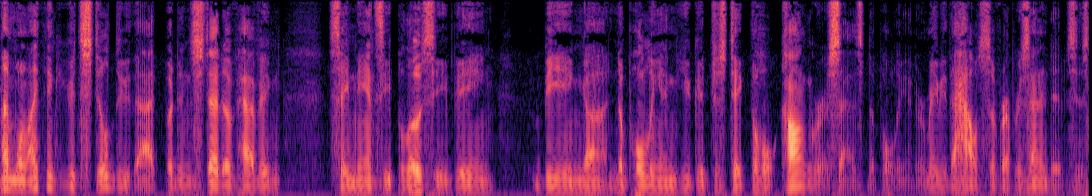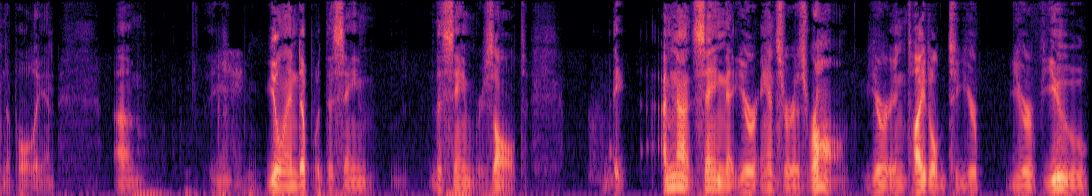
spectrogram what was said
And well, I think you could still do that, but instead of having, say, Nancy Pelosi being being uh, Napoleon, you could just take the whole Congress as Napoleon, or maybe the House of Representatives is Napoleon. Um, you'll end up with the same the same result. I, I'm not saying that your answer is wrong. You're entitled to your your view.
